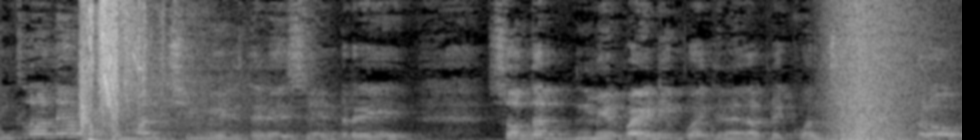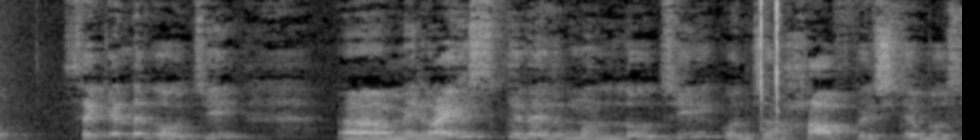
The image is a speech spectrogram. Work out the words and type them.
ఇంట్లోనే ఒక మంచి మీల్ తినేసేయండి. సో దట్ మీరు బయటికి పోయి తినేటప్పటికి కొంచెం తింటారు. సెకండ్గా వచ్చి మీరు రైస్ తినే ముందు వచ్చి కొంచెం హాఫ్ వెజిటేబుల్స్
